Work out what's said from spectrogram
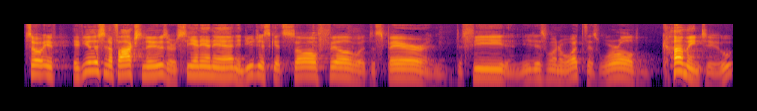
So if, if you listen to Fox News or CNN and you just get so filled with despair and defeat and you just wonder what's this world coming to,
